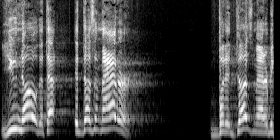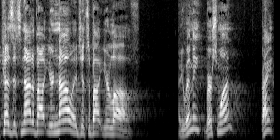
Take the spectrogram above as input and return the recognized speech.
you know that, that it doesn't matter. But it does matter because it's not about your knowledge, it's about your love. Are you with me? Verse 1, right?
